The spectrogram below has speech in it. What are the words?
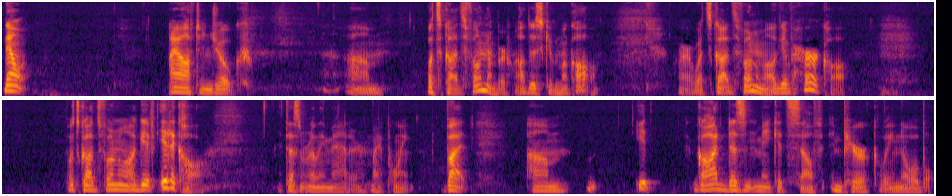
Now, I often joke, um, "What's God's phone number?" I'll just give him a call. Or what's God's phone number? I'll give her a call. What's God's phone number? I'll give it a call. It doesn't really matter. My point, but um, it God doesn't make itself empirically knowable.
